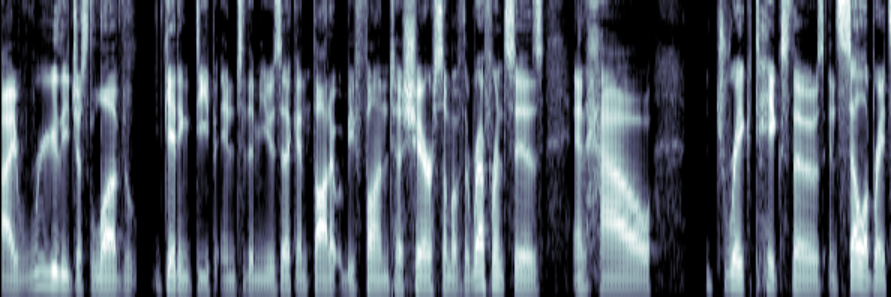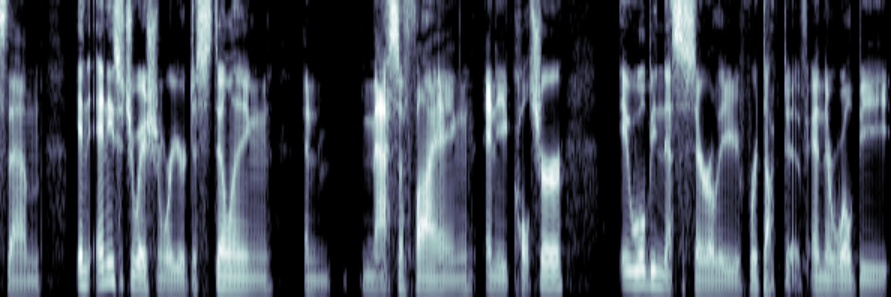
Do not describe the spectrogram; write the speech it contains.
I really just loved getting deep into the music and thought it would be fun to share some of the references and how Drake takes those and celebrates them in any situation where you're distilling and massifying any culture. It will be necessarily reductive and there will be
